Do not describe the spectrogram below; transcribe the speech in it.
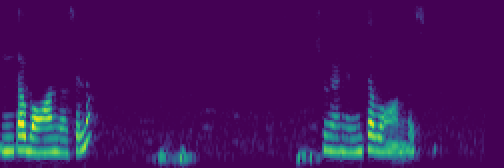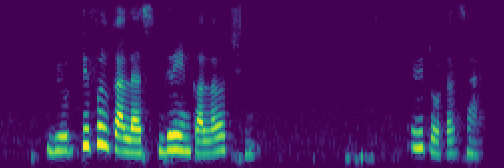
ఎంత బాగుంది అసలు. చూడండి ఎంత బాగుంది అసలు. బ్యూటిఫుల్ కలర్స్ గ్రీన్ కలర్ వచ్చింది. ఇది టోటల్ శారీ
